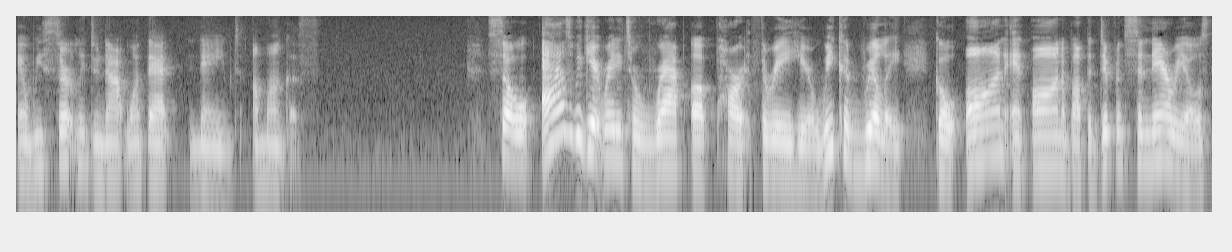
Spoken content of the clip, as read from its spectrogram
And we certainly do not want that named among us. So, as we get ready to wrap up part three here, we could really go on and on about the different scenarios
